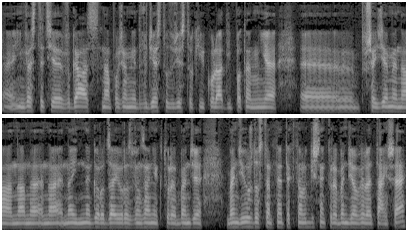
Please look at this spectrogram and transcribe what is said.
e, inwestycje w gaz na poziomie 20-20 kilku lat i potem je e, przejdziemy na, na, na, na innego rodzaju rozwiązanie, które będzie, będzie już dostępne technologiczne, które będzie o wiele tańsze.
